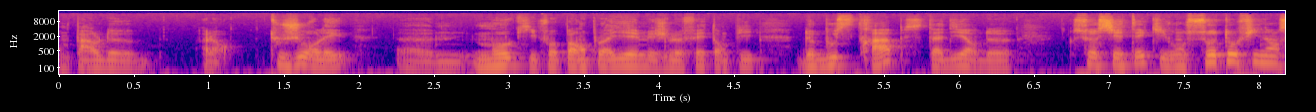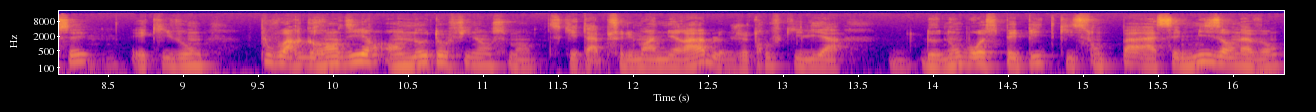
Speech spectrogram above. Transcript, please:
on parle de, alors, toujours les euh, mots qu'il ne faut pas employer, mais je le fais tant pis, de bootstrap, c'est-à-dire de sociétés qui vont s'autofinancer et qui vont pouvoir grandir en autofinancement, ce qui est absolument admirable. Je trouve qu'il y a de nombreuses pépites qui ne sont pas assez mises en avant,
